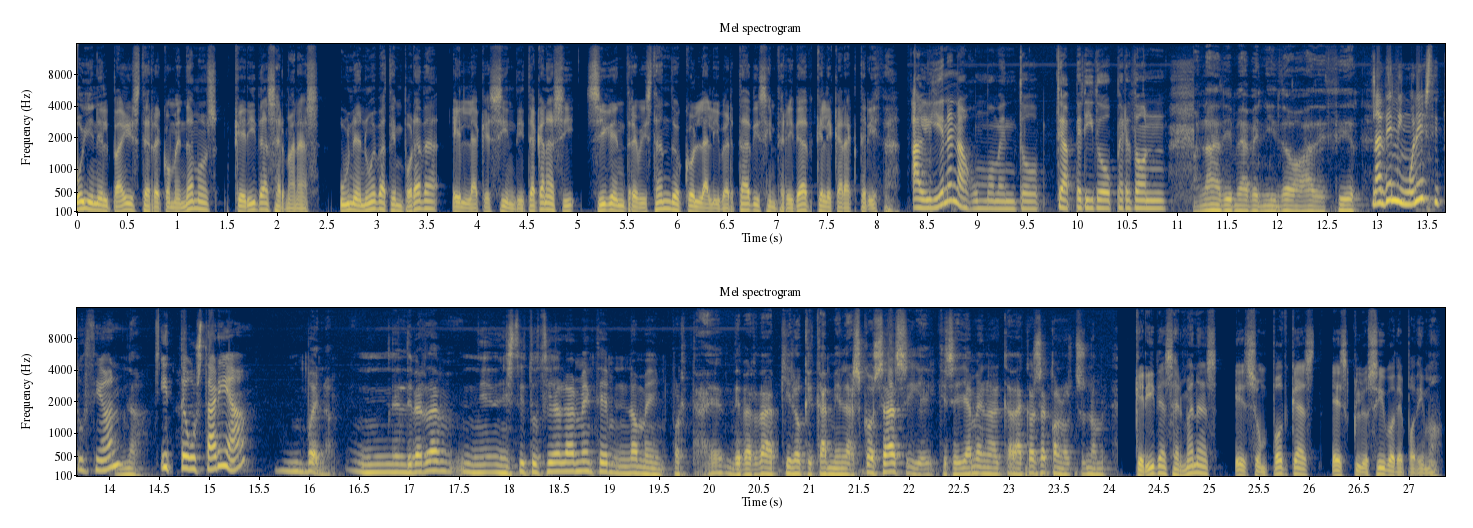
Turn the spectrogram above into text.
Hoy en el país te recomendamos Queridas Hermanas, una nueva temporada en la que Cindy Takanashi sigue entrevistando con la libertad y sinceridad que le caracteriza. ¿Alguien en algún momento te ha pedido perdón? Nadie me ha venido a decir, ¿Nadie en ninguna institución? No. ¿Y te gustaría? Bueno, mm, de verdad, mm, institucionalmente no me importa, ¿eh? de verdad, quiero que cambien las cosas y que se llamen a cada cosa con su nombre. Queridas Hermanas es un podcast exclusivo de Podimo,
